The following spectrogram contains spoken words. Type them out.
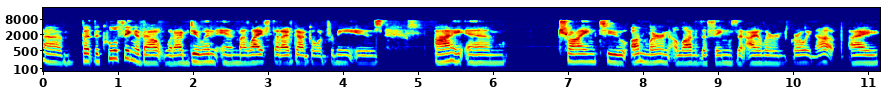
Um, but the cool thing about what I'm doing and my life that I've got going for me is I am trying to unlearn a lot of the things that I learned growing up. I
